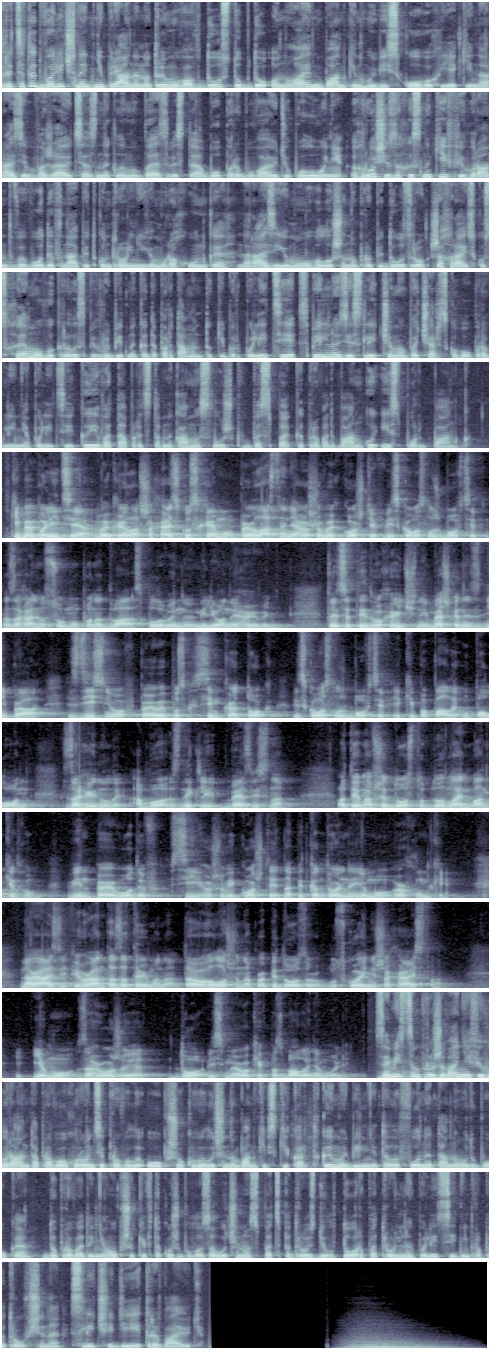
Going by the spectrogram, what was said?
32-річний дніпрянин отримував доступ до онлайн-банкінгу військових, які наразі вважаються зниклими безвісти або перебувають у полоні. Гроші захисників фігурант виводив на підконтрольні йому рахунки. Наразі йому оголошено про підозру. Шахрайську схему викрили співробітники департаменту кіберполіції спільно зі слідчими Печерського управління поліції Києва та представниками служб безпеки Приватбанку і Спортбанк. Кіберполіція викрила шахрайську схему привласнення грошових коштів військовослужбовців на загальну суму понад 2,5 мільйони гривень. 32-річний мешканець Дніпра здійснював перевипуск сім-карток військовослужбовців, які попали у полон, загинули або зниклі безвісно. Отримавши доступ до онлайн-банкінгу, він переводив всі грошові кошти на підконтрольні йому рахунки. Наразі фігуранта затримано та оголошено про підозру у скоєнні шахрайства. Йому загрожує до 8 років позбавлення волі. За місцем проживання фігуранта правоохоронці провели обшук. Вилучено банківські картки, мобільні телефони та ноутбуки. До проведення обшуків також було залучено спецпідрозділ ТОР патрульної поліції Дніпропетровщини. Слідчі дії тривають.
